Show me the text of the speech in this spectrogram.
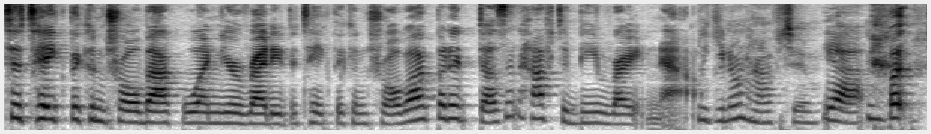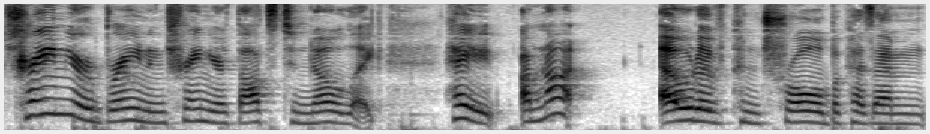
to take the control back when you're ready to take the control back, but it doesn't have to be right now. Like, you don't have to. Yeah, but train your brain and train your thoughts to know like, hey, I'm not out of control because I'm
